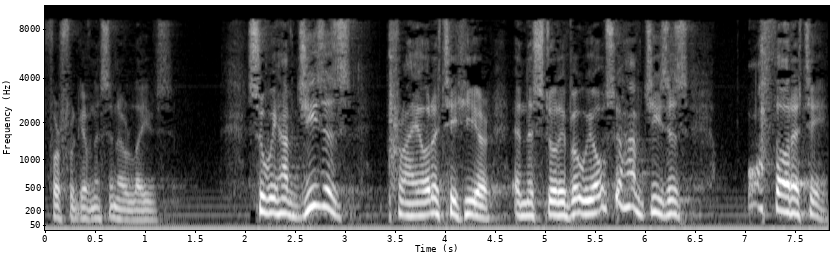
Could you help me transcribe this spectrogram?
for forgiveness in our lives? So we have Jesus' priority here in this story, but we also have Jesus' authority,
